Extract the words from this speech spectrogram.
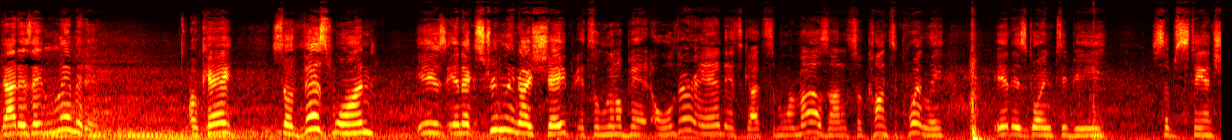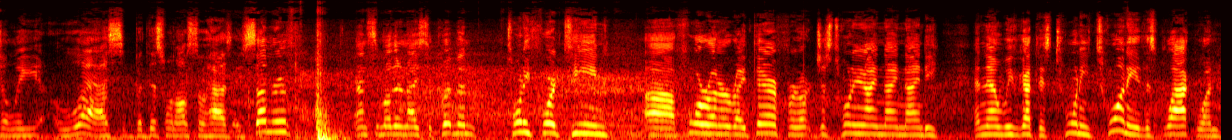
that is a limited, okay? So this one is in extremely nice shape. It's a little bit older and it's got some more miles on it. So consequently, it is going to be substantially less, but this one also has a sunroof and some other nice equipment. 2014 uh, 4Runner right there for just $29,990. And then we've got this 2020, this black one,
